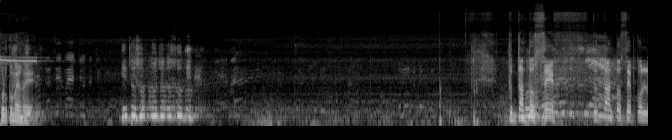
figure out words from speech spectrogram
ভুড়কুমের হয়ে। দ্বিতীয় স্বপ্নের জন্য সুদীপ দুর্দান্ত সেফ দুর্দান্ত সেভ করল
